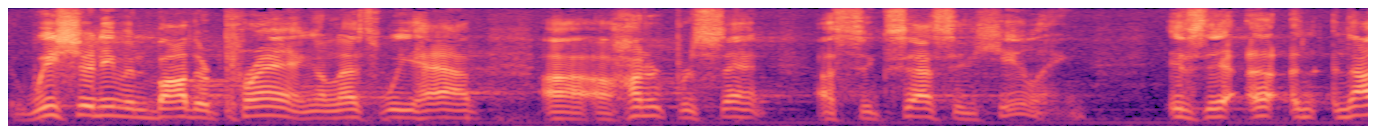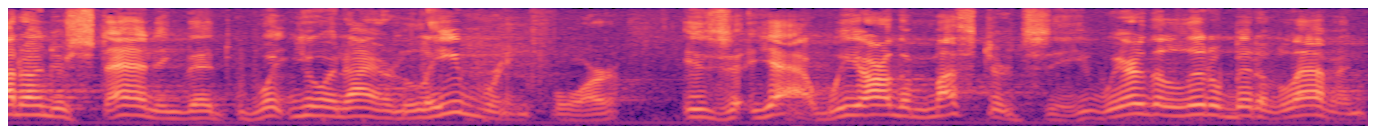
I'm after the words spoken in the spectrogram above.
We shouldn't even bother praying unless we have uh, 100% a success in healing. Is the, uh, not understanding that what you and I are laboring for is, yeah, we are the mustard seed, we're the little bit of leaven,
